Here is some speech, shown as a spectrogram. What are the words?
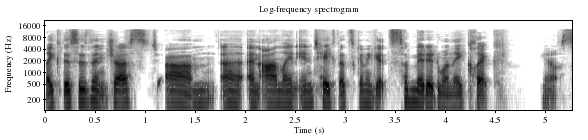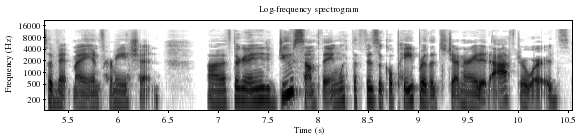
like this isn't just um, a, an online intake that's going to get submitted when they click, you know, submit my information. Uh, if they're going to need to do something with the physical paper that's generated afterwards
